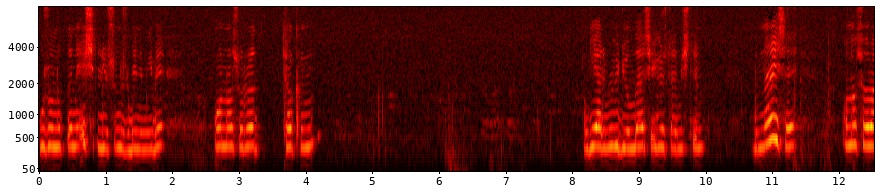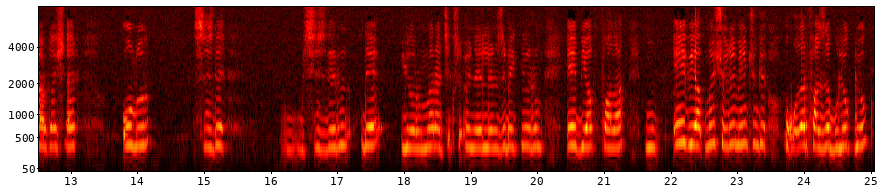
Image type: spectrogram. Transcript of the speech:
uzunluklarını eşitliyorsunuz benim gibi. Ondan sonra takın. Diğer bir videomda her şeyi göstermiştim. Bunlar neyse. Ondan sonra arkadaşlar olur. Sizde sizlerin de yorumlar açıksa önerilerinizi bekliyorum. Ev yap falan. Ev yapmayı söylemeyin çünkü o kadar fazla blok yok.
